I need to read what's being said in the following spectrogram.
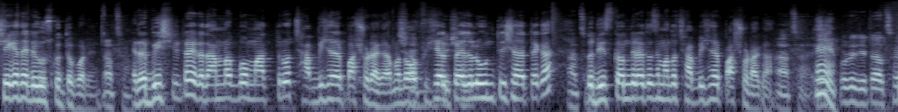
সেক্ষেত্রে এটা ইউজ করতে পারেন। এটা বিশ লিটার এটা দাম রাখব মাত্র ছাব্বিশ হাজার পাঁচশো টাকা। আমাদের অফিসিয়াল 26,000 প্রাইস হলো উনত্রিশ হাজার টাকা। তো ডিসকাউন্ট দিয়ে রাখতেছে মাত্র ছাব্বিশ হাজার পাঁচশো টাকা। হ্যাঁ। এরপরে যেটা আছে?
